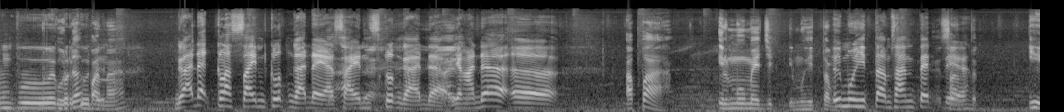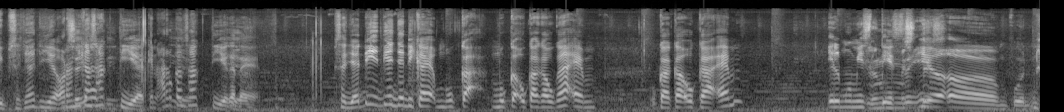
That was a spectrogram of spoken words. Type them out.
ampun Berkuda, panahan. Nggak ada kelas science club nggak ada ya Science club nggak ada ada. Yang ada eh, Apa? Ilmu magic, ilmu hitam. ilmu hitam santet, ya Santet. Iya bisa jadi ya Orang Bisa ini kan jadi. sakti ya Ken Arok kan Iya. sakti ya katanya Iya. Bisa jadi dia jadi kayak muka muka UKK UKM UKK UKM ilmu mistis, mistis. ya ampun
